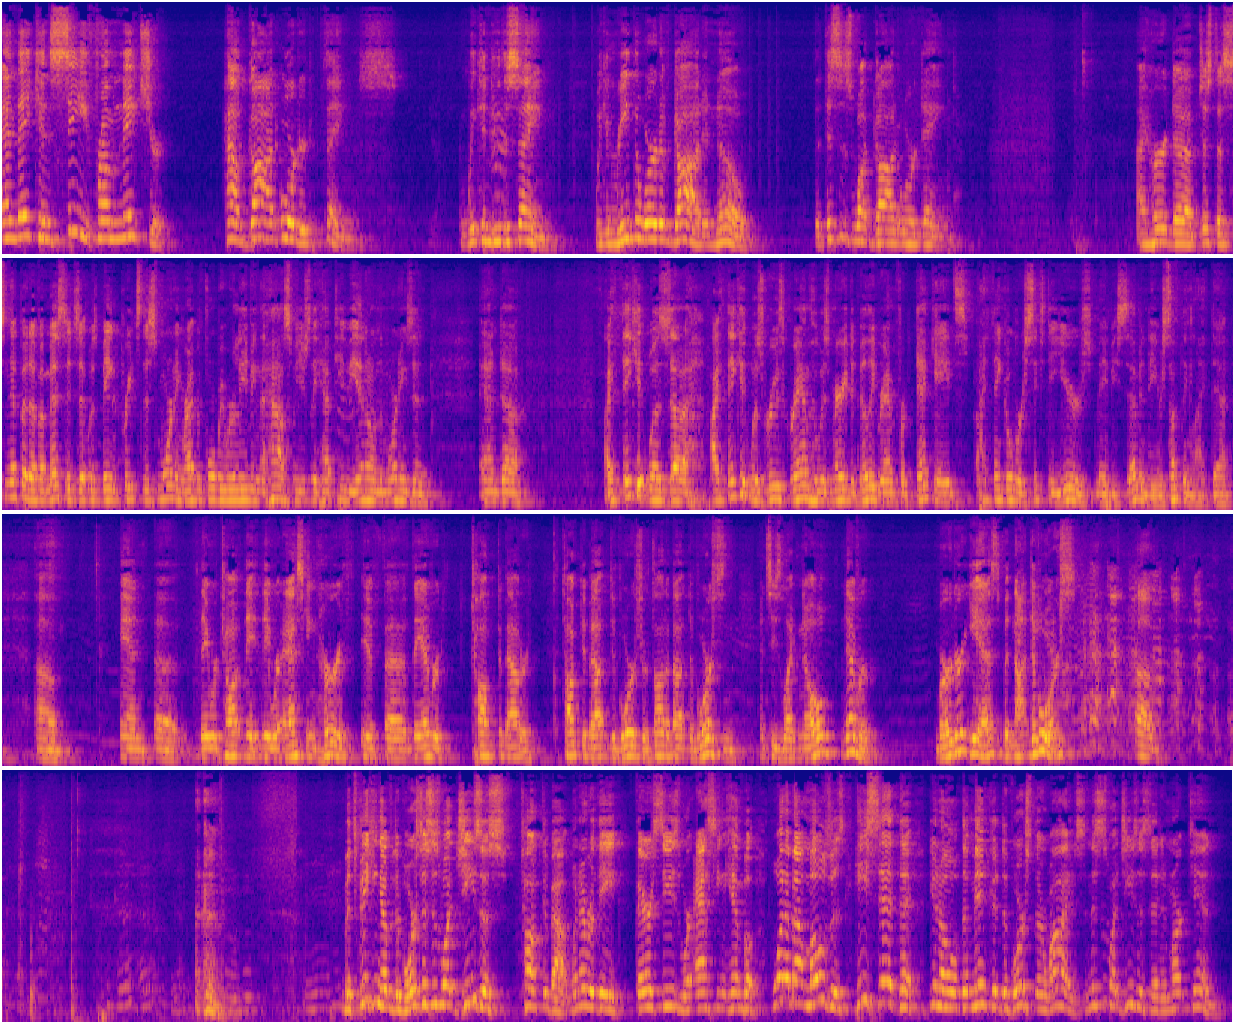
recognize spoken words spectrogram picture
and they can see from nature how God ordered things. And we can do the same. We can read the Word of God and know that this is what God ordained. I heard uh, just a snippet of a message that was being preached this morning right before we were leaving the house. We usually have TBN on in the mornings, and and uh, I think it was uh, I think it was Ruth Graham who was married to Billy Graham for decades. I think over sixty years, maybe seventy or something like that. Um, and uh, they were taught they, they were asking her if if uh, they ever talked about or talked about divorce or thought about divorce, and and she's like, no, never. Murder, yes, but not divorce. Um, but speaking of divorce, this is what Jesus talked about whenever the Pharisees were asking him, but what about Moses? He said that, you know, that men could divorce their wives. And this is what Jesus said in Mark 10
